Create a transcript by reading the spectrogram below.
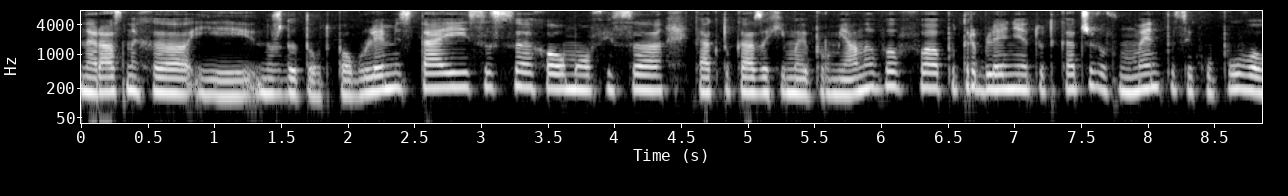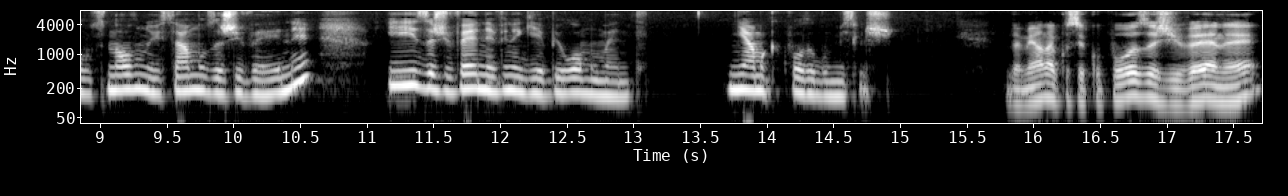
Нараснаха и нуждата от по-големи стаи с хоум офиса. Както казах, има и промяна в потреблението, така че в момента се купува основно и само за живеене. И за живеене винаги е било момент. Няма какво да го мислиш. Дамян, ако се купува за живеене,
